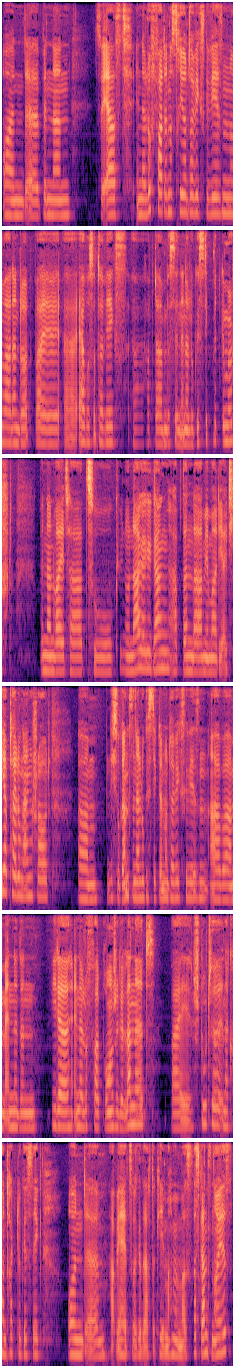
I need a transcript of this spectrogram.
und äh, bin dann zuerst in der Luftfahrtindustrie unterwegs gewesen, war dann dort bei äh, Airbus unterwegs, äh, habe da ein bisschen in der Logistik mitgemischt, bin dann weiter zu Kühne und Nagel gegangen, habe dann da mir mal die IT-Abteilung angeschaut, ähm, nicht so ganz in der Logistik dann unterwegs gewesen, aber am Ende dann wieder in der Luftfahrtbranche gelandet, bei Stute in der Kontraktlogistik und ähm, habe mir jetzt mal gesagt, okay, machen wir mal was, was ganz Neues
